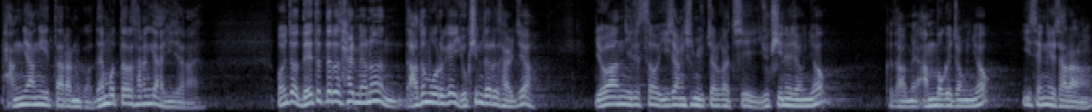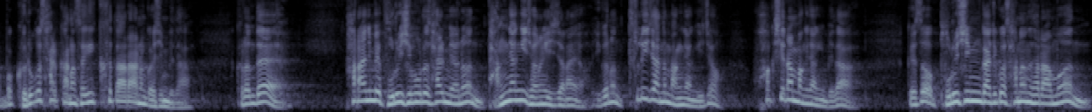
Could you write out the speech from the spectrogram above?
방향이 있다라는 거. 내 멋대로 사는 게 아니잖아요. 먼저 내 뜻대로 살면은 나도 모르게 욕심대로 살죠. 요한 1서 2장 16절 같이 육신의 정력, 그 다음에 안목의 정력, 이생의 자랑, 뭐 그러고 살 가능성이 크다라는 것입니다. 그런데 하나님의 부르심으로 살면은 방향이 정해지잖아요. 이거는 틀리지 않는 방향이죠. 확실한 방향입니다. 그래서 부르심 가지고 사는 사람은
